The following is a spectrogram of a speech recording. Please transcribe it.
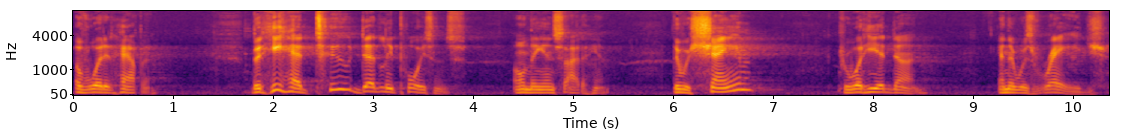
of what had happened. But he had two deadly poisons on the inside of him there was shame for what he had done, and there was rage.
